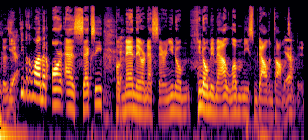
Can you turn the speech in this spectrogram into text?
because Yeah. defensive linemen aren't as sexy, but man, they are necessary. And you know, you know me, man. I love me some Dalvin Tomlinson, Yeah. dude.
